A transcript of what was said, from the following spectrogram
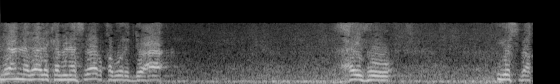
لأن ذلك من أسباب قبول الدعاء حيث يسبق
